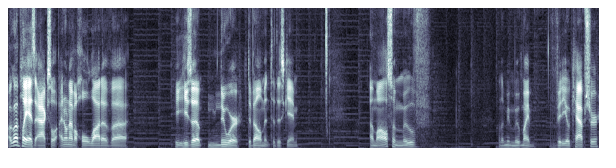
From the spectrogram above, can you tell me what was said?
I'll go and play as Axel. I don't have a whole lot of. Uh, he, he's a newer development to this game. Um, I'll also move. Let me move my video capture.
